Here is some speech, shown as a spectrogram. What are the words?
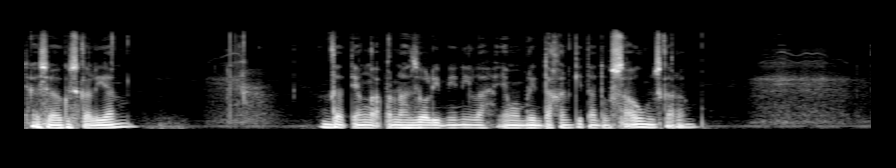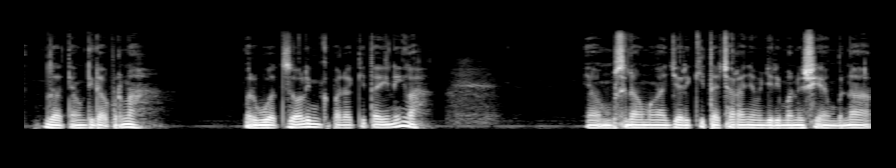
Saya selalu sekalian, zat yang gak pernah zolim inilah yang memerintahkan kita untuk saum sekarang. Zat yang tidak pernah berbuat zolim kepada kita inilah yang sedang mengajari kita caranya menjadi manusia yang benar.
